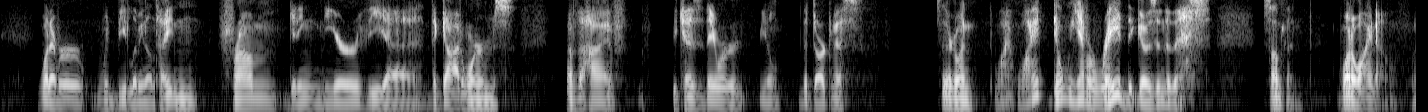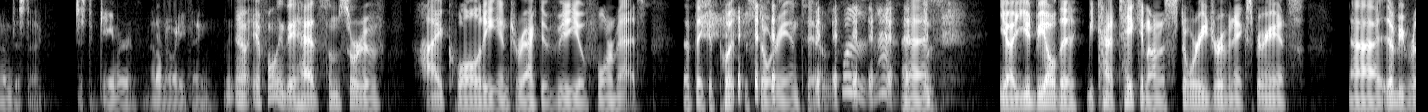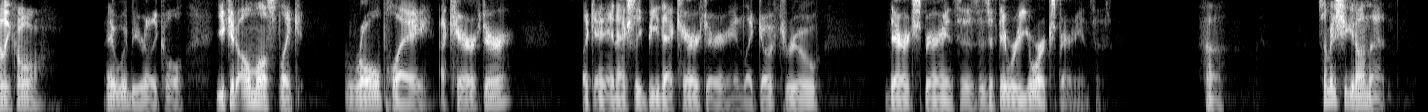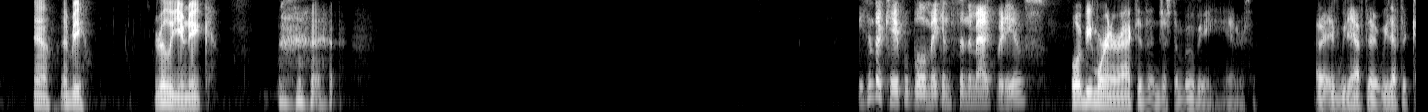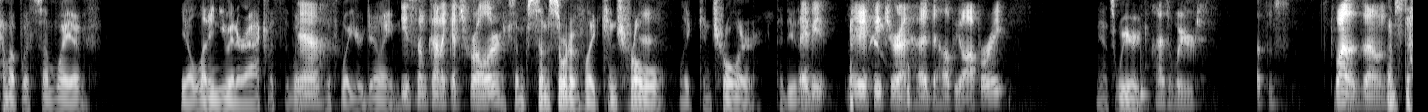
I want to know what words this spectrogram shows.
whatever would be living on Titan from getting near the uh, the god worms of the hive. Because they were, you know, the darkness. So they're going, why why don't we have a raid that goes into this? Something. What do I know? I'm just a just a gamer. I don't know anything. You know, if only they had some sort of high quality interactive video format that they could put the story into. what is that? And you know, you'd be able to be kind of taken on a story driven experience. Uh, that'd be really cool. It would be really cool. You could almost like role play a character, like and, and actually be that character and like go through their experiences as if they were your experiences. Huh. Somebody should get on that. Yeah, it'd be really unique. You think they're capable of making cinematic videos? Well, it'd be more interactive than just a movie, Anderson. If we'd have to, we'd have to come up with some way of, you know, letting you interact with with Yeah. with what you're doing, Use some kind of controller? like some some sort of like control, like controller to do that. Maybe maybe feature a HUD to help you operate? yeah, it's weird. That's weird. That's some Twilight Zone. I'm still,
